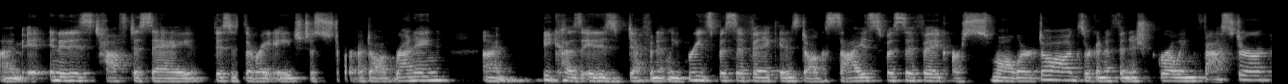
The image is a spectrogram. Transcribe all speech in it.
Um, it, and it is tough to say this is the right age to start a dog running um, because it is definitely breed specific, it is dog size specific. Our smaller dogs are going to finish growing faster.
